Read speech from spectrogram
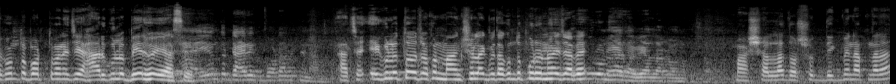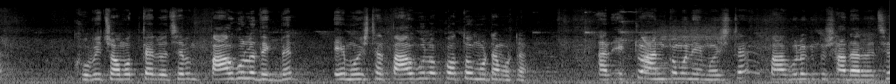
এখন তো বর্তমানে যে হাড়গুলো বের হয়ে আছে। হ্যাঁ এখন তো ডাইরেক্ট বর্ডারতে নাম আচ্ছা এগুলো তো যখন মাংস লাগবে তখন তো পূরণ হয়ে যাবে। পূরণ হয়ে যাবে আল্লাহর রহমতে সব। মার্শাল্লাহ দর্শক দেখবেন আপনারা খুবই চমৎকার রয়েছে এবং পাগুলো দেখবেন। এই মহিষটার পাগুলো কত মোটা মোটা? আর একটু আনকমন এই মহিষটা পাগুলো কিন্তু সাদা রয়েছে।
